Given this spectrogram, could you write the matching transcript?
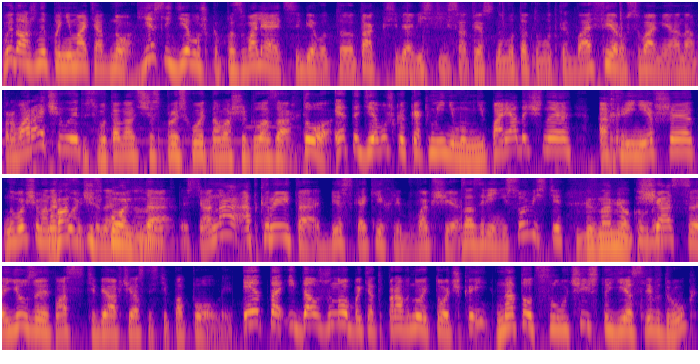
вы должны понимать одно. Если девушка позволяет себе вот э, так себя вести, соответственно, вот эту вот как бы аферу с вами она проворачивает, то есть вот она сейчас происходит на ваших глазах, то эта девушка как минимум непорядочная, охреневшая, ну, в общем, она Вас конченая. используют. Да, то есть она открыта, без каких-либо вообще зазрений совести, Без намеков. да. сейчас э, юзает вас, тебя в частности, по полной. Это и должно быть отправной точкой на тот случай, что если вдруг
